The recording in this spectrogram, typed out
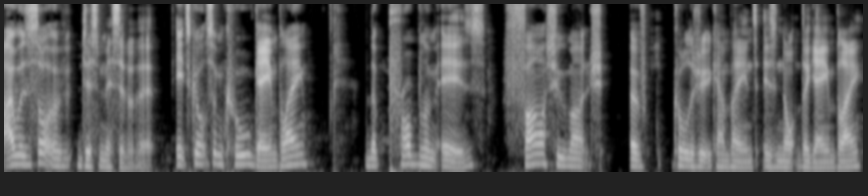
I was sort of dismissive of it. It's got some cool gameplay. The problem is, far too much of Call of Duty campaigns is not the gameplay.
